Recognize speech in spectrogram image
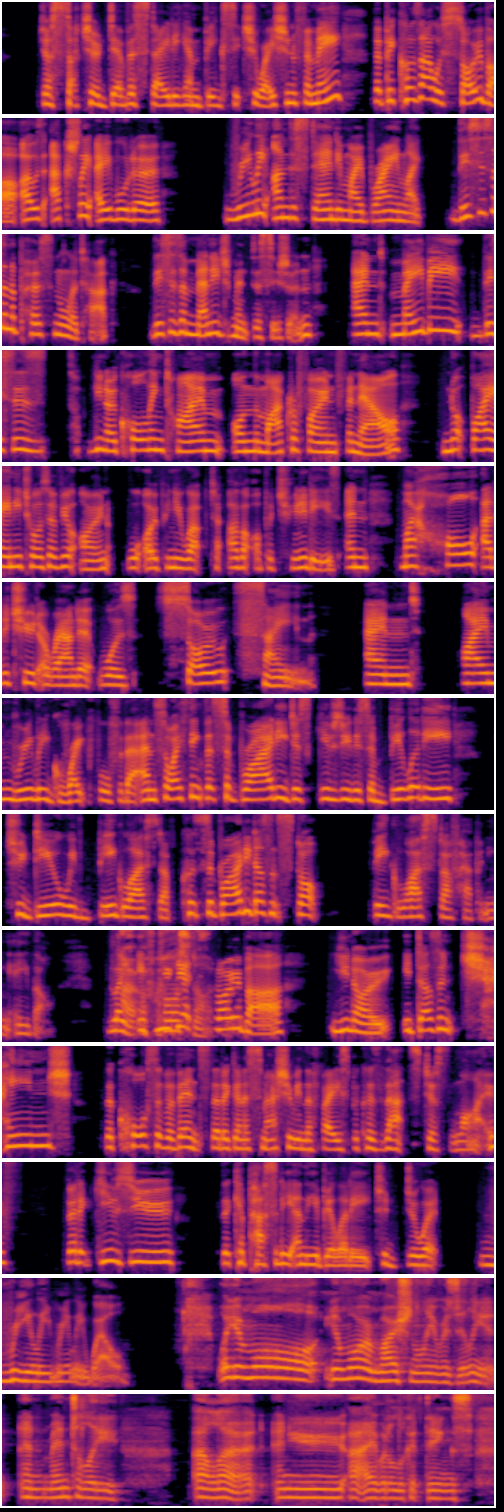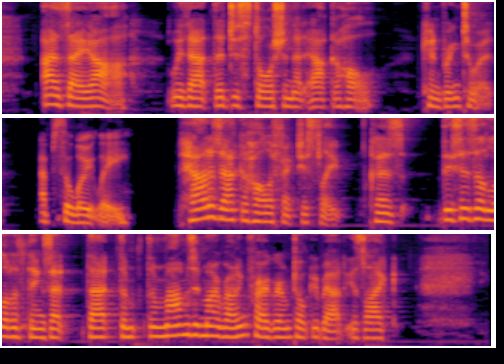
just such a devastating and big situation for me. But because I was sober, I was actually able to really understand in my brain like, this isn't a personal attack. This is a management decision. And maybe this is you know, calling time on the microphone for now, not by any choice of your own, will open you up to other opportunities. And my whole attitude around it was so sane. And I'm really grateful for that. And so I think that sobriety just gives you this ability to deal with big life stuff because sobriety doesn't stop big life stuff happening either. Like no, if you get not. sober, you know, it doesn't change the course of events that are going to smash you in the face because that's just life. But it gives you the capacity and the ability to do it really, really well. Well, you're more you're more emotionally resilient and mentally alert, and you are able to look at things as they are without the distortion that alcohol can bring to it. Absolutely. How does alcohol affect your sleep? Because this is a lot of things that, that the, the mums in my running program talk about is like,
